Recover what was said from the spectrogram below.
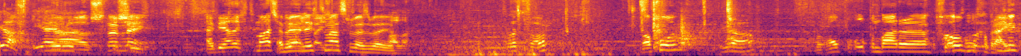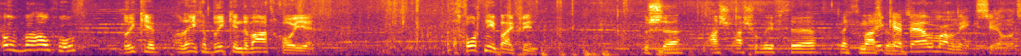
Ja, jij roept van precies. mij. Heb jij een legitimatiebewijs? Heb jij een legitimatiebewijs bij je? Wat voor? Waarvoor? Ja. Voor op, openbaar Voor alcoholgebruik. open- ik denk openbaar alcohol. Blikje, een lege blik in de water gooien. Dat hoort niet bij, vriend. Dus eh, als, alsjeblieft, uh, Ik legitimatiebewijs. heb helemaal niks, jongens.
